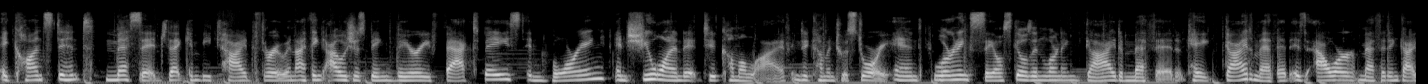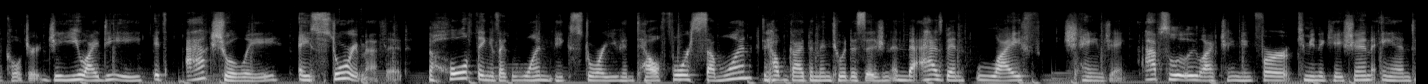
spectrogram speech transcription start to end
a constant message that can be tied through. And I think I was just being very fact based and boring. And she wanted it to come alive and to come into a story and learning sales skills and learning guide method. Okay. Guide method is our method in guide culture, G U I D E. It's actually a story method the whole thing is like one big story you can tell for someone to help guide them into a decision. And that has been life changing, absolutely life changing for communication and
